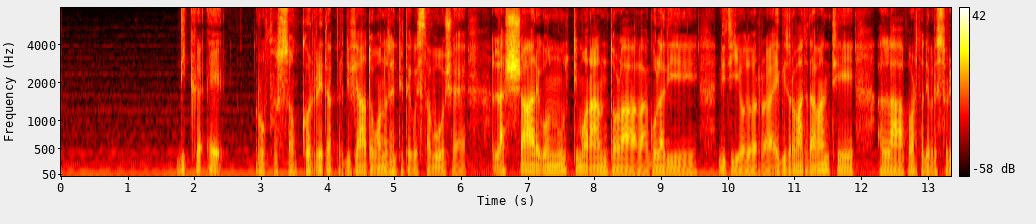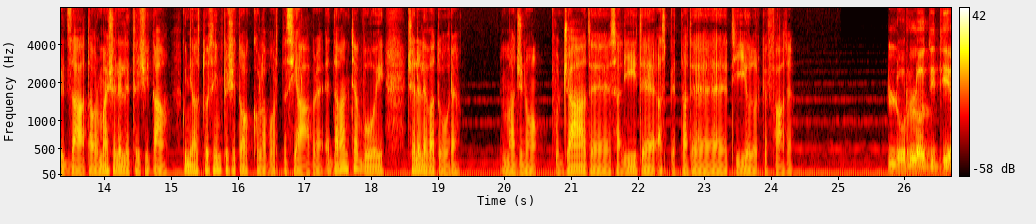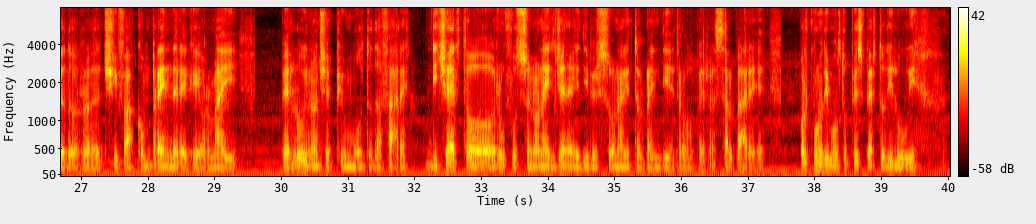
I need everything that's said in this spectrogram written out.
Dick e Rufus correte a perdifiato quando sentite questa voce lasciare con un ultimo ranto la, la gola di, di Theodore e vi trovate davanti alla porta depressurizzata, ormai c'è l'elettricità, quindi al tuo semplice tocco la porta si apre e davanti a voi c'è l'elevatore. Immagino fuggiate, salite, aspettate Theodore, che fate? L'urlo di Theodore ci fa comprendere che ormai per lui non c'è più molto da fare di certo Rufus non è il genere di persona che torna indietro per salvare qualcuno di molto più esperto di lui.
